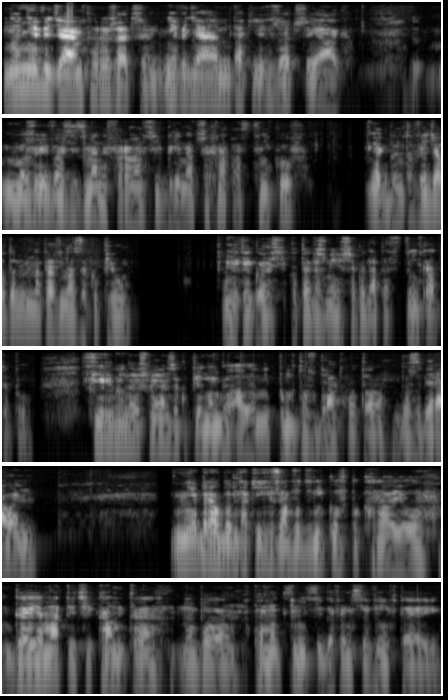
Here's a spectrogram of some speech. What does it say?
no nie wiedziałem paru rzeczy. Nie wiedziałem takich rzeczy jak możliwość zmiany formacji gry na trzech napastników. Jakbym to wiedział, to bym na pewno zakupił jakiegoś potężniejszego napastnika typu Firmino już miałem zakupionego, ale mi punktów brakło, to dozbierałem. Nie brałbym takich zawodników pokroju Geje, Matic i Kante, no bo pomocnicy defensywni w tej,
